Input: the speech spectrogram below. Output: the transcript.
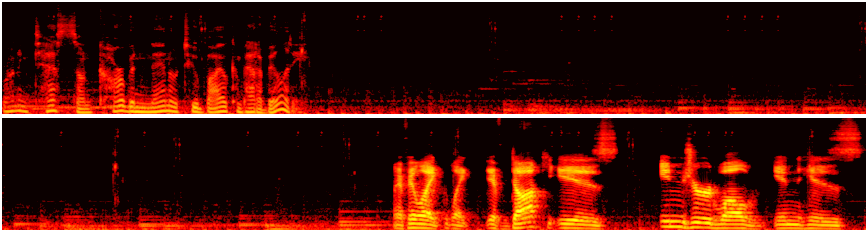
Running tests on carbon nanotube biocompatibility. I feel like like if Doc is injured while in his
